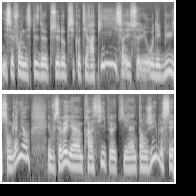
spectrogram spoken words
Ils se font une espèce de pseudo-psychothérapie. Au début, ils sont gagnants. Et vous savez, il y a un principe qui est intangible, c'est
